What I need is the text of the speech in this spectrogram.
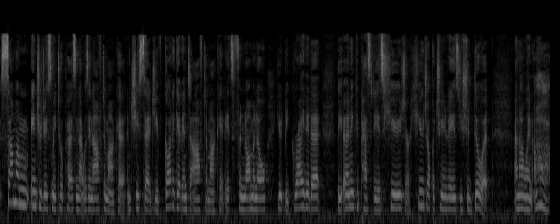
someone introduced me to a person that was in aftermarket and she said you've got to get into aftermarket. It's phenomenal. You'd be great at it. The earning capacity is huge. There are huge opportunities. You should do it. And i went oh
